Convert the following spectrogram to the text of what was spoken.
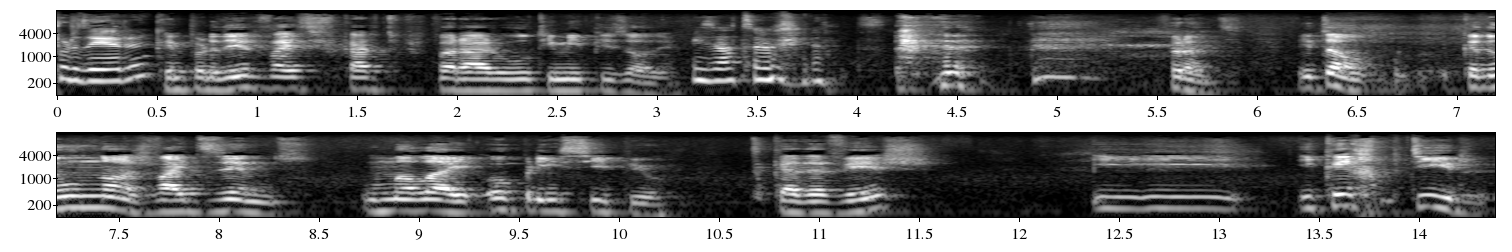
Perder. quem perder vai ficar de preparar o último episódio. Exatamente. Pronto. Então, cada um de nós vai dizendo uma lei ou princípio de cada vez e, e quem repetir,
